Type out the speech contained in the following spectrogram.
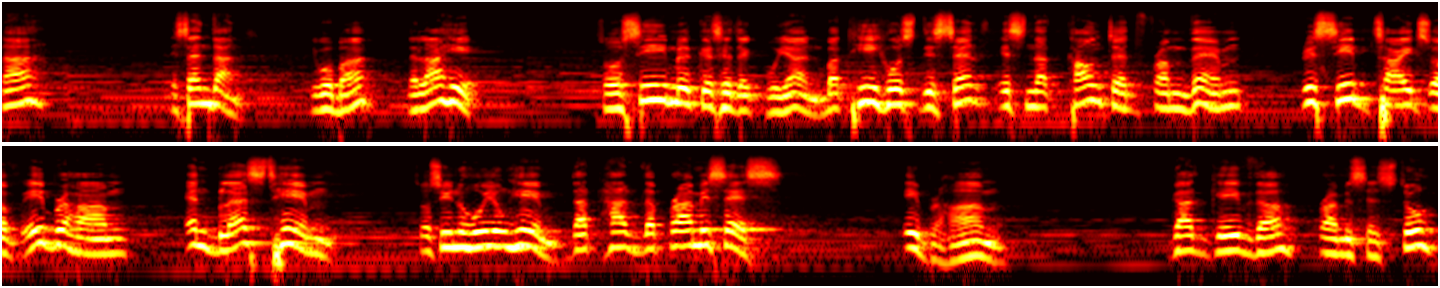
na descendant. Di ba ba? Nalahi. So si Melchizedek po yan. But he whose descent is not counted from them received tithes of Abraham and blessed him. So sino ho yung him? That had the promises. Abraham. God gave the promises to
